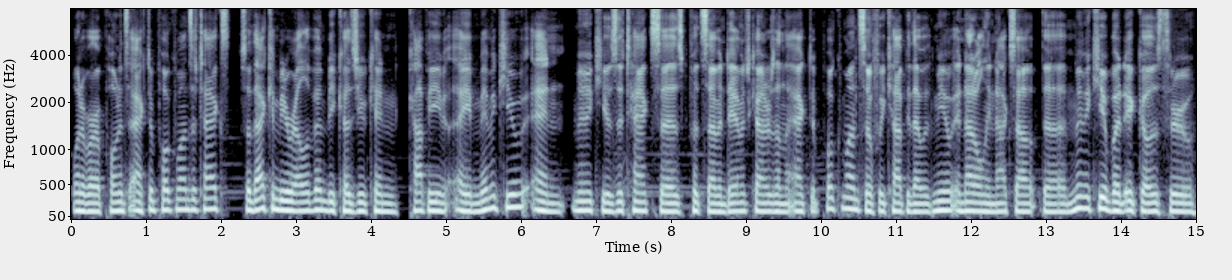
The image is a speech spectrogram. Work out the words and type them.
one of our opponent's active Pokemon's attacks. So that can be relevant because you can copy a Mimikyu and Mimikyu's attack says put 7 damage counters on the active Pokemon. So if we copy that with Mew, it not only knocks out the Mimikyu, but it goes through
